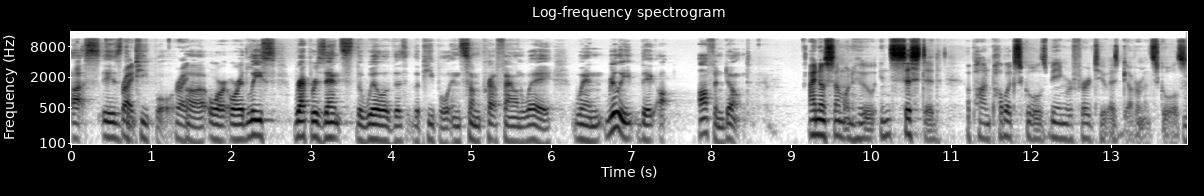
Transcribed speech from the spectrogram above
us, is Right, the people, right. uh, or, or at least represents the will of the, the people in some profound way when really they often don't. I know someone who insisted upon public schools being referred to as government schools,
